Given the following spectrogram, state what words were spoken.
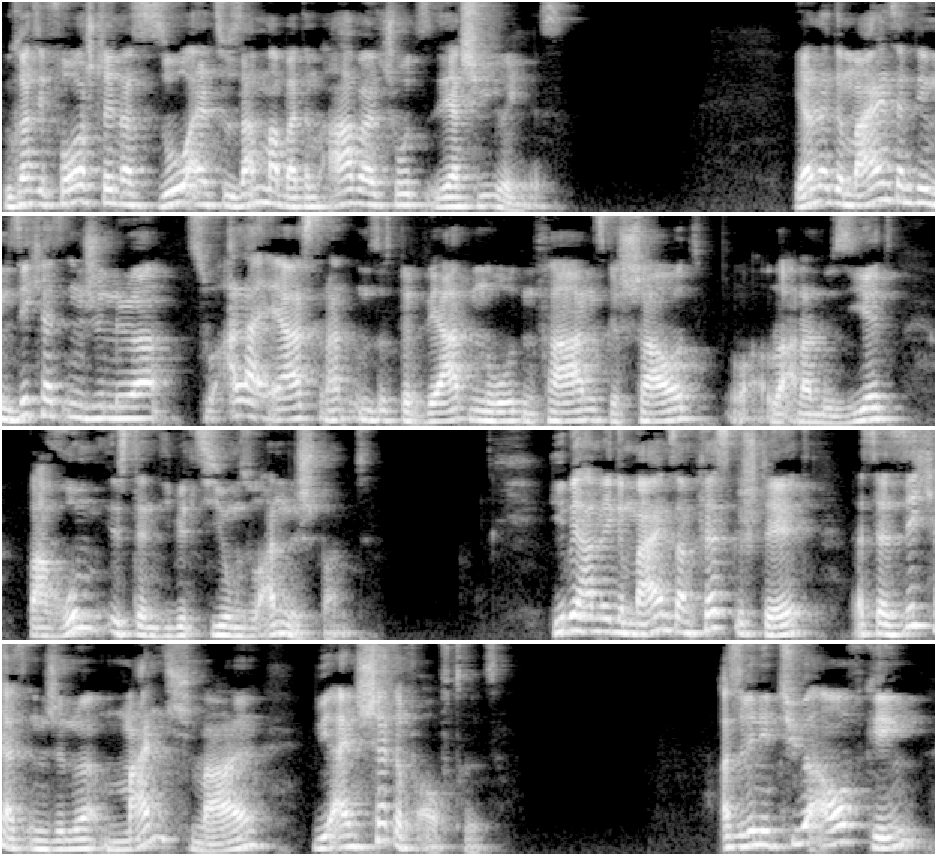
Du kannst dir vorstellen, dass so eine Zusammenarbeit im Arbeitsschutz sehr schwierig ist. Wir haben da gemeinsam mit dem Sicherheitsingenieur zuallererst anhand unseres bewährten roten Fadens geschaut oder analysiert, warum ist denn die Beziehung so angespannt? Hierbei haben wir gemeinsam festgestellt, dass der Sicherheitsingenieur manchmal wie ein Sheriff auftritt. Also wenn die Tür aufging,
